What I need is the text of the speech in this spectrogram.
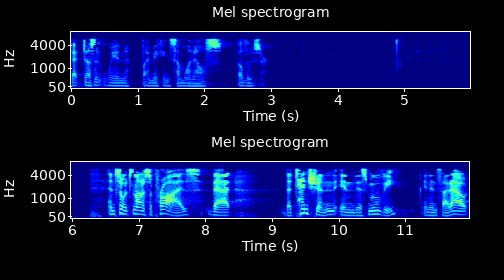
that doesn't win by making someone else a loser. And so it's not a surprise that the tension in this movie, in Inside Out,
